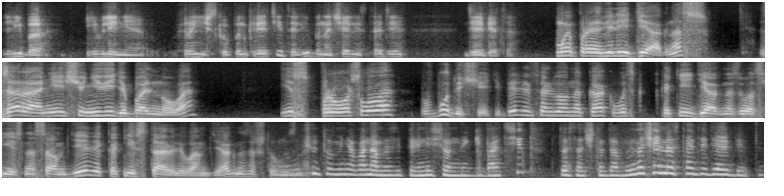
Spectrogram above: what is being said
либо явление хронического панкреатита, либо начальной стадии диабета. Мы провели диагноз, заранее еще не видя больного, из прошлого в будущее. Теперь, Александра Львовна, как вы, какие диагнозы у вас есть на самом деле, какие ставили вам диагнозы, что вы ну, знаете? В общем-то, у меня в анамнезе перенесенный гепатит достаточно давно, и начальная стадия диабета.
